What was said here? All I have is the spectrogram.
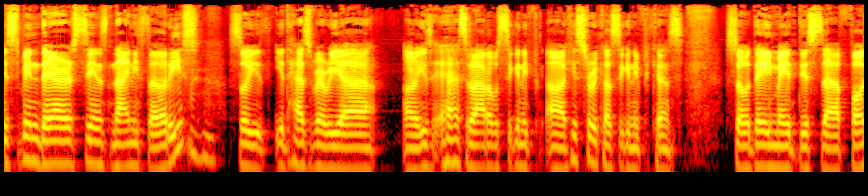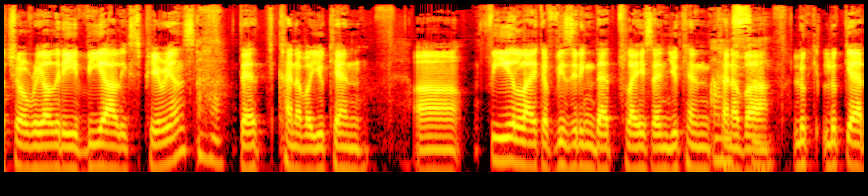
It's been there since 1930s, so it, it has very uh, uh, it has a lot of signif- uh, historical significance. So they made this uh, virtual reality VR experience that kind of uh, you can uh, feel like uh, visiting that place, and you can I kind of uh, look look at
